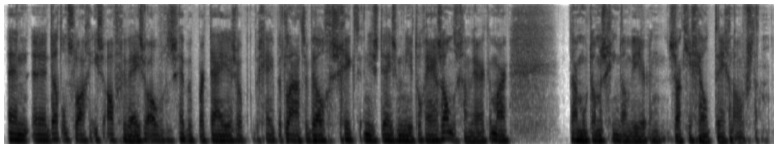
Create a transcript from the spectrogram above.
En uh, dat ontslag is afgewezen. Overigens hebben partijen, zo ik begrepen, het later wel geschikt. En is deze manier toch ergens anders gaan werken. Maar daar moet dan misschien dan weer een zakje geld tegenover staan.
